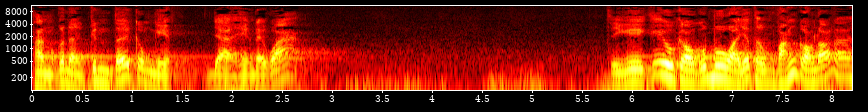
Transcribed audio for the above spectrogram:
thành một cái nền kinh tế công nghiệp và hiện đại hóa. Thì cái yêu cầu của mua ngoài giá thường vẫn còn đó thôi.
